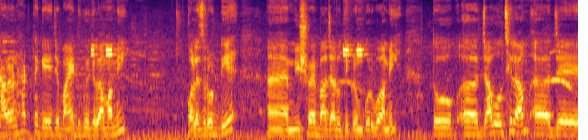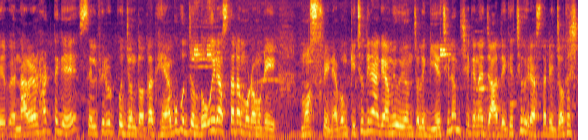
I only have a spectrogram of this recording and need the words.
নারায়ণহাট থেকে যে বাঁয়ে ঢুকে গেলাম আমি, কলেজ রোড দিয়ে মিশরাই বাজার অতিক্রম করব আমি। তো যা বলছিলাম যে নারায়ণহাট থেকে সেলফি রোড পর্যন্ত অর্থাৎ হেঁয়াগু পর্যন্ত ওই রাস্তাটা মোটামুটি মসৃণ এবং কিছুদিন আগে আমি ওই অঞ্চলে গিয়েছিলাম, সেখানে যা দেখেছি ওই রাস্তাটি যথেষ্ট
